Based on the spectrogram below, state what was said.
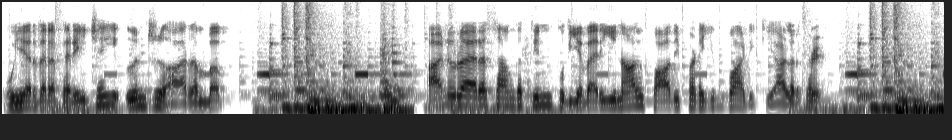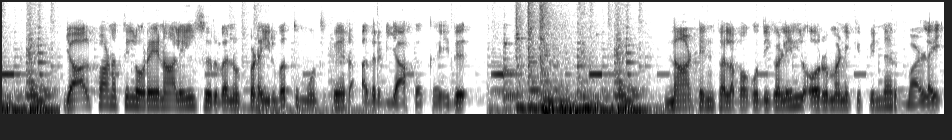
உயர்தர பரீட்சை இன்று ஆரம்பம். அனுர அரசாங்கத்தின் புதிய வரியினால் பாதிப்படையும் வாடிக்கையாளர்கள். யாழ்ப்பாணத்தில் ஒரே நாளில் சிறுவன் உட்பட இருபத்தி மூன்று பேர் அதிரடியாக கைது. நாட்டின் பல பகுதிகளில் ஒரு மணிக்கு பின்னர் மழை.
